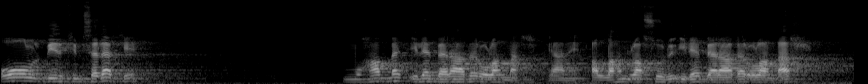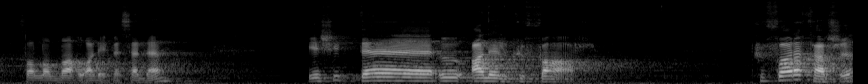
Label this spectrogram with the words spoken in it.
Ol bir kimseler ki Muhammed ile beraber olanlar yani Allah'ın Resulü ile beraber olanlar sallallahu aleyhi ve sellem eşitte'ü alel küffar küffara karşı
